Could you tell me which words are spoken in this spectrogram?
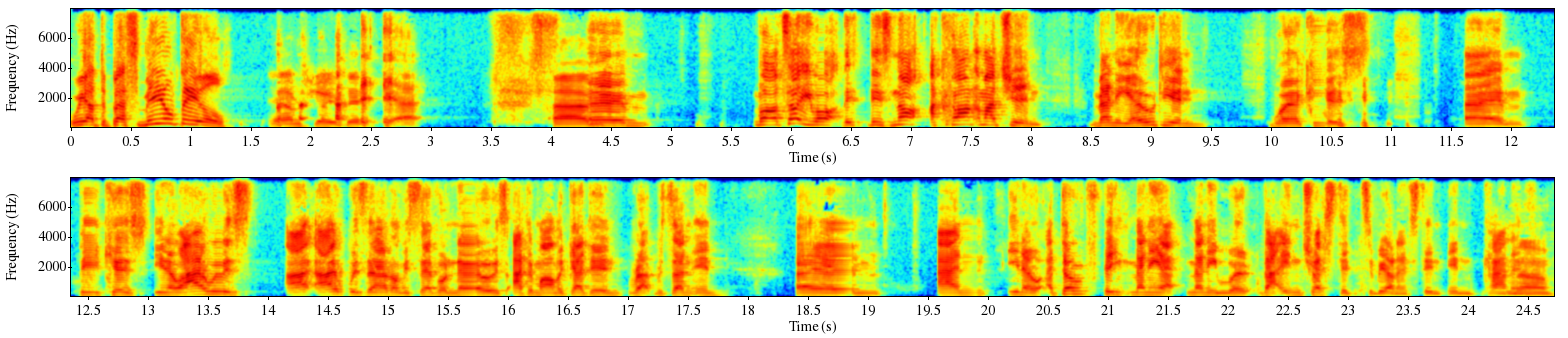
we had the best meal deal. Yeah, I'm sure you did. Yeah. Um, Um, well, I'll tell you what. There's not. I can't imagine many Odeon workers, um, because you know I was I, I was there. Obviously, everyone knows Adam Armageddon representing, um, and you know I don't think many many were that interested, to be honest, in in kind of No.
